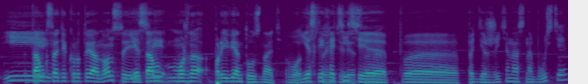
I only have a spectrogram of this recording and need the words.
И Там, кстати, крутые анонсы, и Если- там можно про ивенты узнать. Вот, если хотите, интересно, п- поддержите нас на Бусте.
